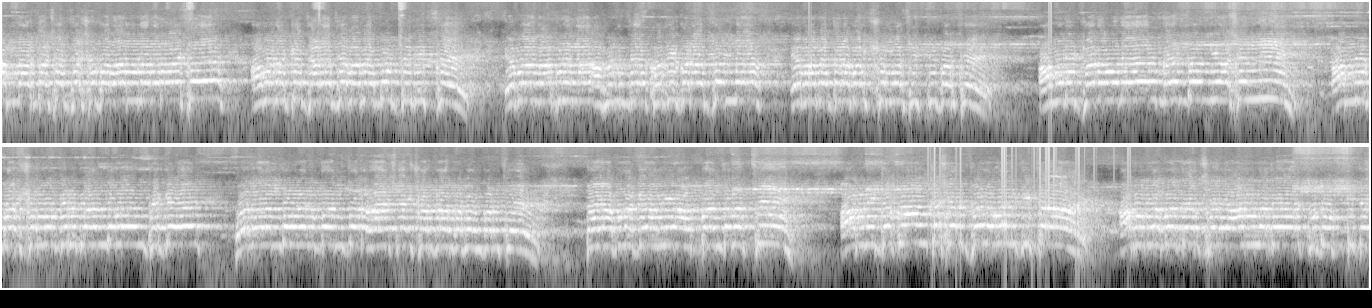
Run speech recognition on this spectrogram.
আপনার পাশে যে সকল আমলারা রয়েছে আপনাকে যারা যেভাবে বুদ্ধি দিচ্ছে এবং আপনারা আপনাদের ক্ষতি করার জন্য এভাবে তারা বৈষম্য সৃষ্টি করছে। আপনি জনগণের মেন্ডন নিয়ে আসেননি। আপনি বৈষম্য বিরোধী আন্দোলন থেকে রূপান্তর হয়ে সেই সরকার গঠন করেছেন। তাই আপনাকে আমি আহ্বান জানাচ্ছি, আপনি যখন দেশের জনগণ কি চায়, আপনি আমাদের ছেলে আমলাদের কুটুক্তিতে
